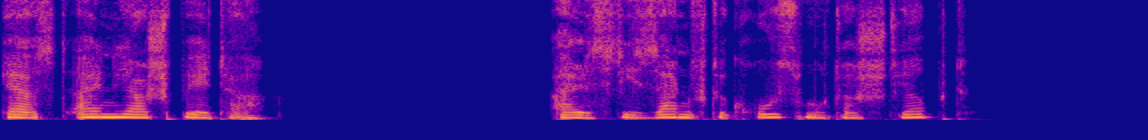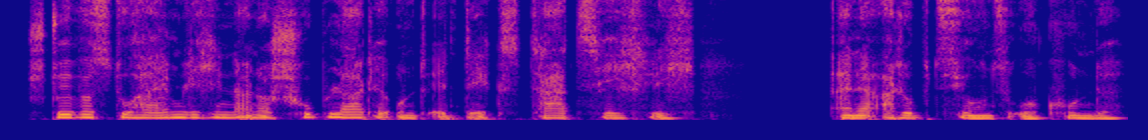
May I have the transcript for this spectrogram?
Erst ein Jahr später, als die sanfte Großmutter stirbt, stöberst du heimlich in einer Schublade und entdeckst tatsächlich eine Adoptionsurkunde.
